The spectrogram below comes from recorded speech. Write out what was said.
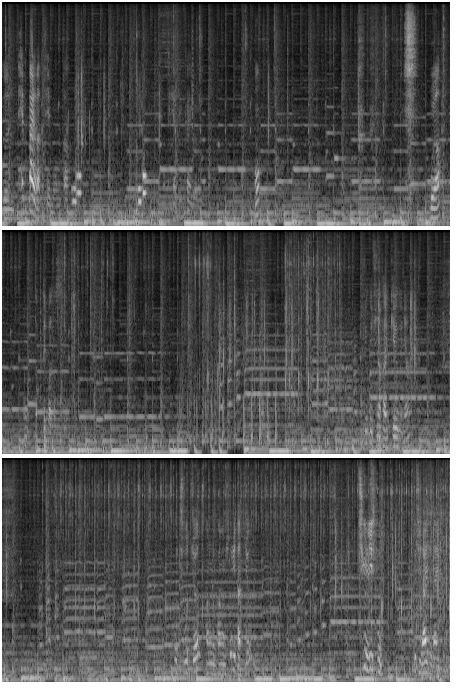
이건 템빨 같아, 뭔가. 어떻게 해야 될까, 이거? 어? 뭐야? 어, 낙대 받았어요. 끌고 지나갈게요, 그냥. 어, 죽었죠? 방금, 방금 소리 났죠? 지금 respawn! 그치, nice, nice.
